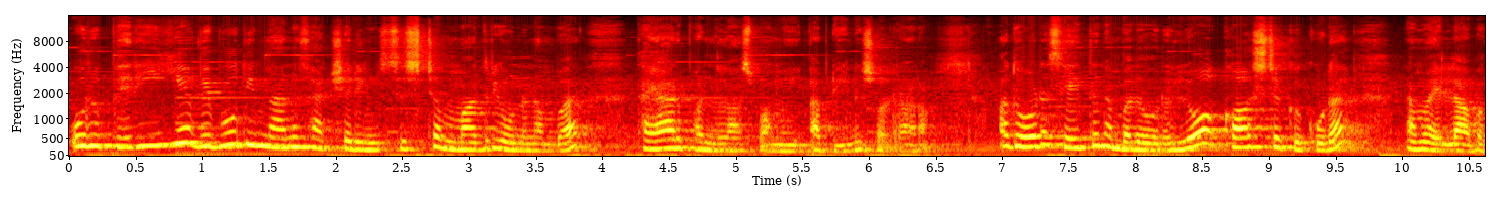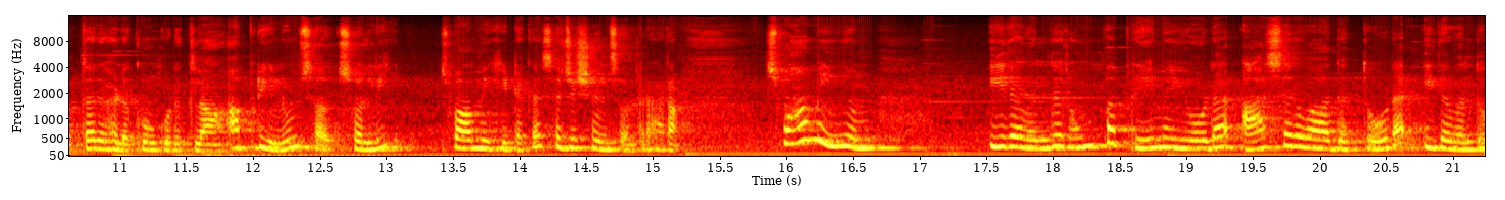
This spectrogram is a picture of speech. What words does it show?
ஒரு பெரிய விபூதி மேனுஃபேக்சரிங் சிஸ்டம் மாதிரி ஒன்று நம்ம தயார் பண்ணலாம் சுவாமி அப்படின்னு சொல்கிறாராம் அதோடு சேர்த்து நம்ம அதை ஒரு லோ காஸ்ட்டுக்கு கூட நம்ம எல்லா பக்தர்களுக்கும் கொடுக்கலாம் அப்படின்னும் சொ சொல்லி சுவாமி கிட்டக்க சஜஷன் சொல்கிறாராம் சுவாமியும் இதை வந்து ரொம்ப பிரேமையோட ஆசிர்வாதத்தோடு இதை வந்து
